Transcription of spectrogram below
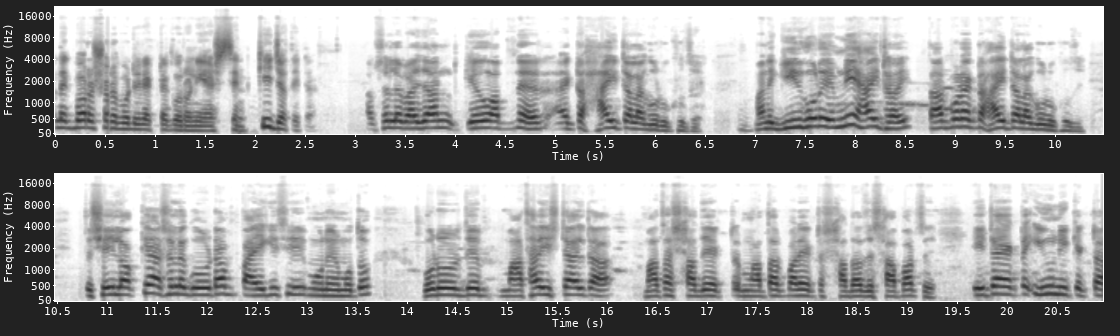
অনেক বড় সড়ো বডির একটা গরু নিয়ে আসছেন। কি জাত এটা? আসলে ভাইজান কেউ আপনার একটা হাইট আলা গরু খুঁজে। মানে গির গরু এমনি হাইট হয় তারপরে একটা হাইট আলা গরু খুঁজে। তো সেই লক্ষ্যে আসলে গরুটা পাই গেছি মনের মতো। গরুর যে মাথার স্টাইলটা মাথার সাদে একটা মাথার পারে একটা সাদা যে সাপ আছে এটা একটা ইউনিক একটা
